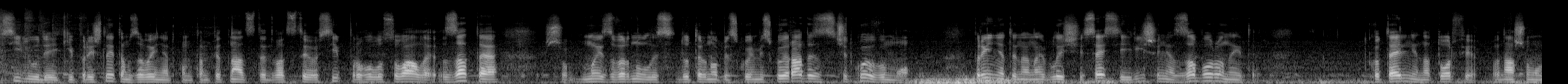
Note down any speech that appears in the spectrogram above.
всі люди, які прийшли там за винятком там 15-20 осіб, проголосували за те, щоб ми звернулись до Тернопільської міської ради з чіткою вимогою прийняти на найближчій сесії рішення заборонити котельні на торфі в нашому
